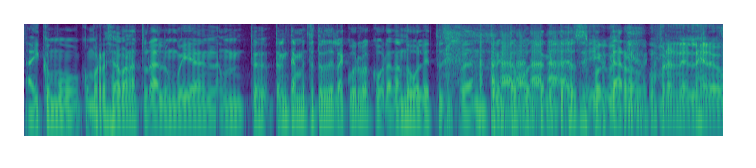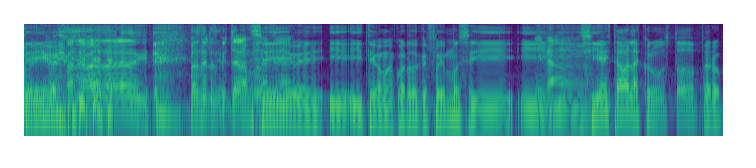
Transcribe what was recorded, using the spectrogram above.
Ahí como, como reserva natural, un güey un, 30 metros atrás de la curva cobrando boletos y dando 30, po- 30 pesos Sí, por güey. carro, güey. Un franelero, Sí, güey. pásale a escuchar la ambulancia. Sí, güey. Y, y te digo, me acuerdo que fuimos y, y, Y nada. y sí, ahí estaba la cruz, todo, pero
